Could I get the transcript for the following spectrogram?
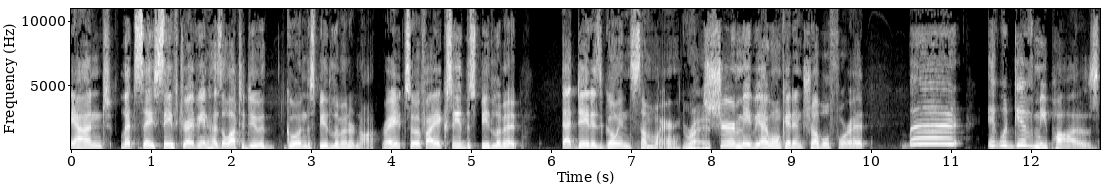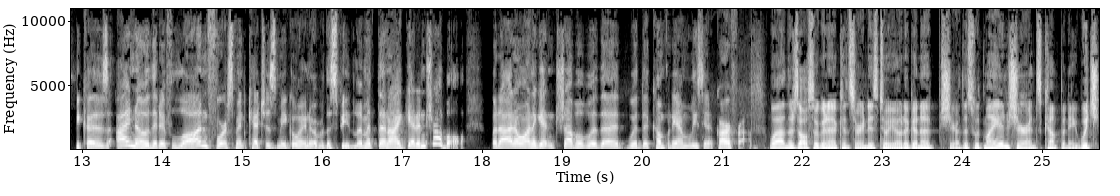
and let's say safe driving has a lot to do with going the speed limit or not, right? So if I exceed the speed limit, that data is going somewhere. Right. Sure, maybe I won't get in trouble for it, but it would give me pause because I know that if law enforcement catches me going over the speed limit, then I get in trouble. But I don't want to get in trouble with the with the company I'm leasing a car from. Well, and there's also going to concern is Toyota going to share this with my insurance company, which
